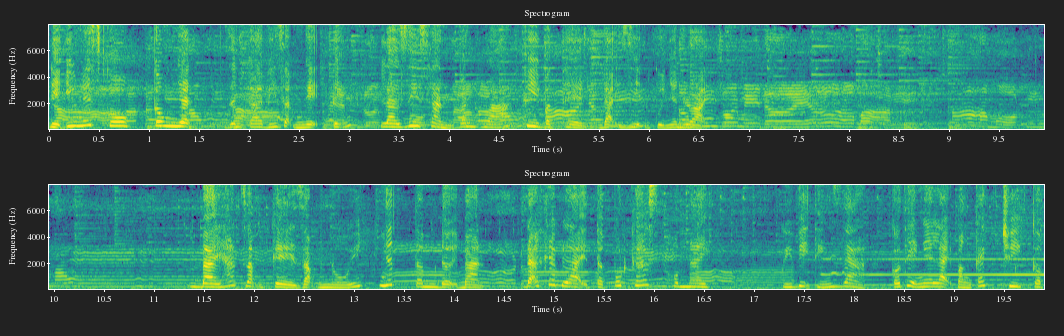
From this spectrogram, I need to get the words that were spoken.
để UNESCO công nhận dân ca ví dặm nghệ tĩnh là di sản văn hóa phi vật thể đại diện của nhân loại. Bài hát dặm kể dặm nối nhất tâm đợi bạn đã khép lại tập podcast hôm nay. Quý vị thính giả có thể nghe lại bằng cách truy cập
